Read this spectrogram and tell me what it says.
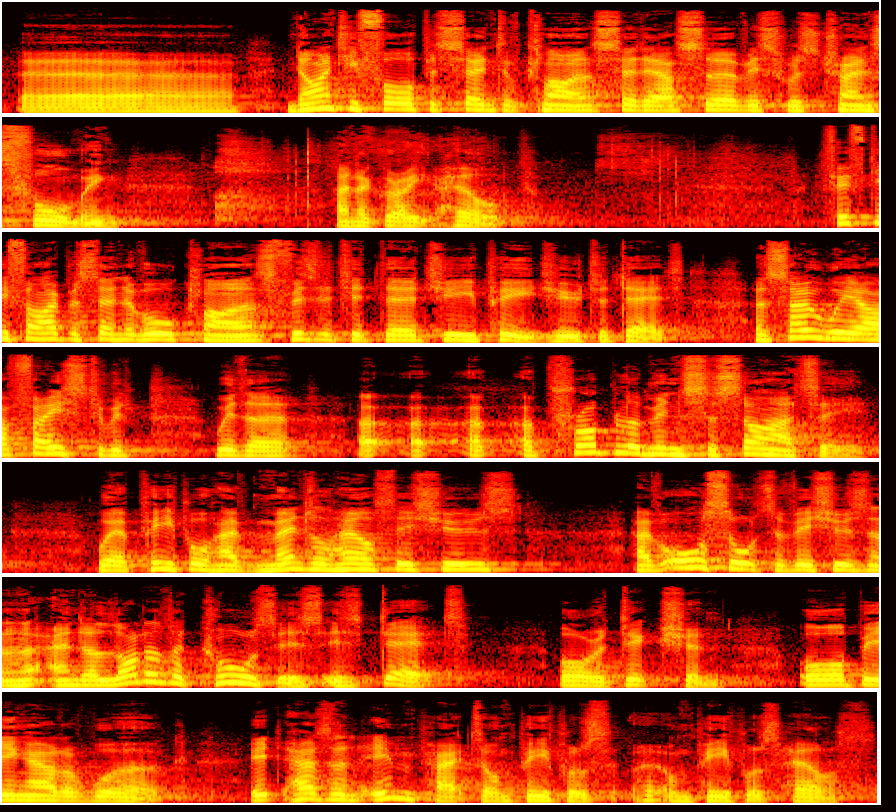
uh, 94% of clients said our service was transforming and a great help. 55% of all clients visited their GP due to debt. And so we are faced with, with a, a, a, a problem in society where people have mental health issues, have all sorts of issues, and, and a lot of the causes is debt or addiction or being out of work. It has an impact on people's, on people's health.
